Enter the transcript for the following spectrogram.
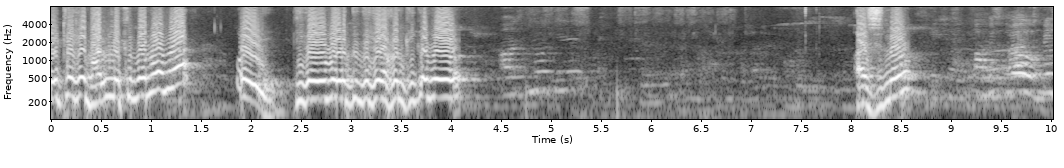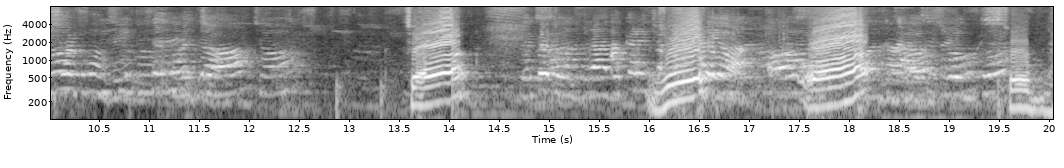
এইটাকে ভাঙলে কি পাবো আমরা? ওই কি করব বলো তো দেখি এখন কি করব? অজন চ। যোগ অ শুদ্ধ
